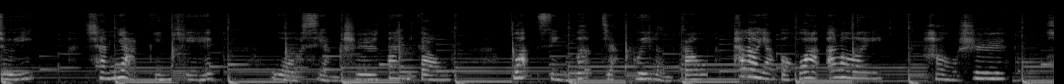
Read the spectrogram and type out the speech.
จุ้ยฉันอยากกินเค้กว่าฉันชื่อตั้กว่าสิงเบอร์จากกุยเหลิงเกาถ้าเราอยากบอกว่าอร่อย好吃โค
